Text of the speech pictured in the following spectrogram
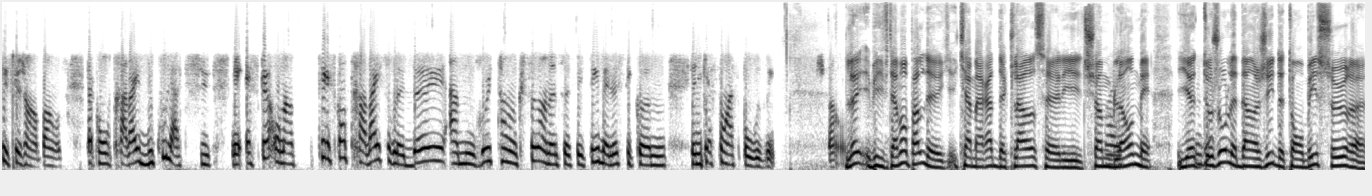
c'est ce que j'en pense. Fait qu'on travaille beaucoup là-dessus. Mais est-ce qu'on en est-ce qu'on travaille sur le deuil amoureux tant que ça dans notre société? Ben là, c'est comme une question à se poser, je pense. Là, évidemment, on parle de camarades de classe, euh, les chums Ouais. blondes, mais il y a Mhm. toujours le danger de tomber sur euh,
